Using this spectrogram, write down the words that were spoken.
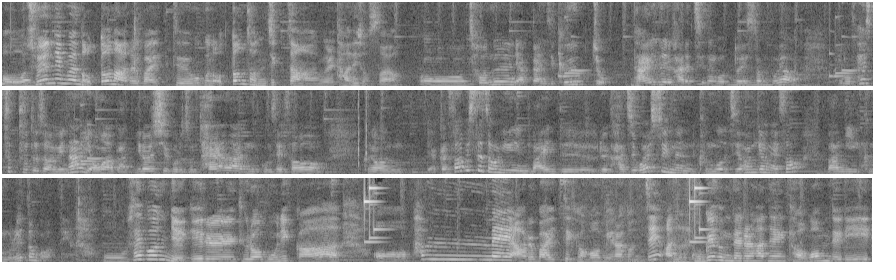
어, 주혜님은 어떤 아르바이트 혹은 어떤 전 직장을 다니셨어요? 어, 저는 약간 이제 교육 쪽 아이들 가르치는 것도 했었고요. 그리고 패스트푸드점이나 영화관 이런 식으로 좀 다양한 곳에서 그런 약간 서비스적인 마인드를 가지고 할 수 있는 근무지 환경에서 많이 근무를 했던 것 같아요. 어, 세분 얘기를 들어보니까 어, 판매 아르바이트 경험이라든지 아니면 고객 응대를 하는 경험들이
